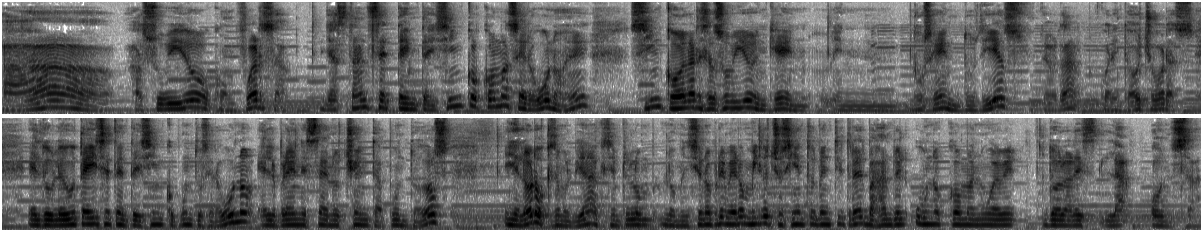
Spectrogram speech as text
Ah, ha subido con fuerza. Ya están 75,01, ¿eh? 5 dólares ha subido en qué? En, no sé, en dos días, de verdad, 48 horas. El WTI 75.01, el Bren está en 80.2 y el oro, que se me olvidaba, que siempre lo, lo menciono primero, 1823, bajando el 1,9 dólares la onza.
